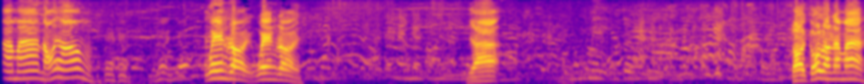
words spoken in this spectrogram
à mà nổi không? Quen rồi quen rồi. Dạ. Rồi cố lên ama.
